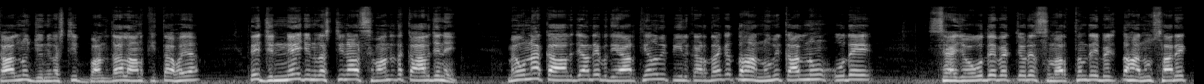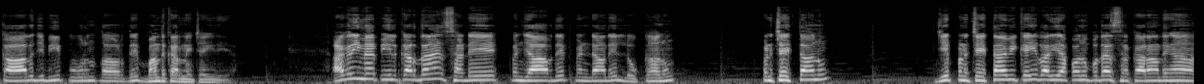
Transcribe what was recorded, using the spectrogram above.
ਕੱਲ ਨੂੰ ਯੂਨੀਵਰਸਿਟੀ ਬੰਦ ਦਾ ਐਲਾਨ ਕੀਤਾ ਹੋਇਆ। ਤੇ ਜਿੰਨੇ ਯੂਨੀਵਰਸਿਟੀ ਨਾਲ ਸੰਬੰਧਿਤ ਕਾਲਜ ਨੇ, ਮੈਂ ਉਹਨਾਂ ਕਾਲਜਾਂ ਦੇ ਵਿਦਿਆਰਥੀਆਂ ਨੂੰ ਵੀ ਅਪੀਲ ਕਰਦਾ ਕਿ ਤੁਹਾਨੂੰ ਵੀ ਕੱਲ ਨੂੰ ਉਹਦੇ ਸਹਿਯੋਗ ਦੇ ਵਿੱਚ, ਉਹਦੇ ਸਮਰਥਨ ਦੇ ਵਿੱਚ ਤੁਹਾਨੂੰ ਸਾਰੇ ਕਾਲਜ ਵੀ ਪੂਰਨ ਤੌਰ ਤੇ ਬੰਦ ਕਰਨੇ ਚਾਹੀਦੇ ਆ। ਅਗਲੀ ਮੈਂ ਅਪੀਲ ਕਰਦਾ ਸਾਡੇ ਪੰਜਾਬ ਦੇ ਪਿੰਡਾਂ ਦੇ ਲੋਕਾਂ ਨੂੰ ਪੰਚਾਇਤਾਂ ਨੂੰ। ਜੇ ਪੰਚਾਇਤਾਂ ਵੀ ਕਈ ਵਾਰੀ ਆਪਾਂ ਨੂੰ ਪਤਾ ਸਰਕਾਰਾਂ ਦੀਆਂ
